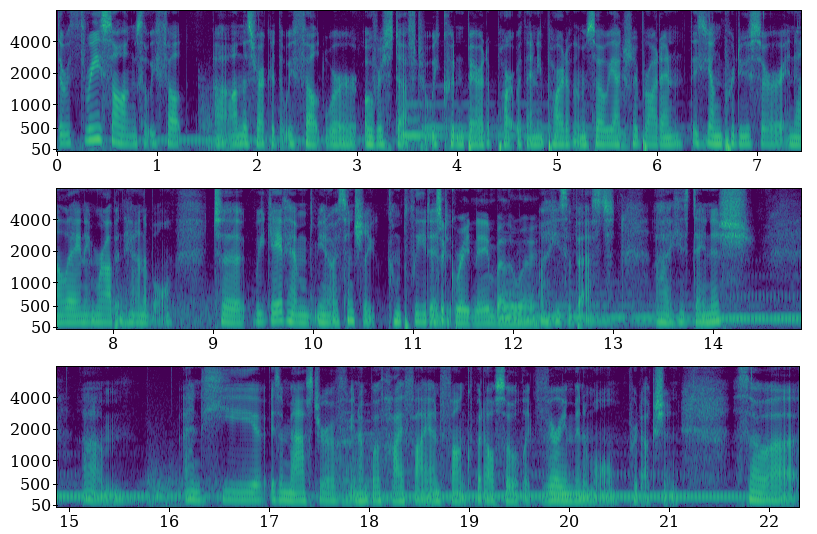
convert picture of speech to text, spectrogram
There were three songs that we felt uh, on this record that we felt were overstuffed, but we couldn't bear to part with any part of them. So we hmm. actually brought in this young producer in LA named Robin Hannibal. To we gave him, you know, essentially completed. It's a great name, by the way. Uh, he's the best. Uh, he's Danish. Um, and he is a master of you know both hi-fi and funk, but also like very minimal production. So uh,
